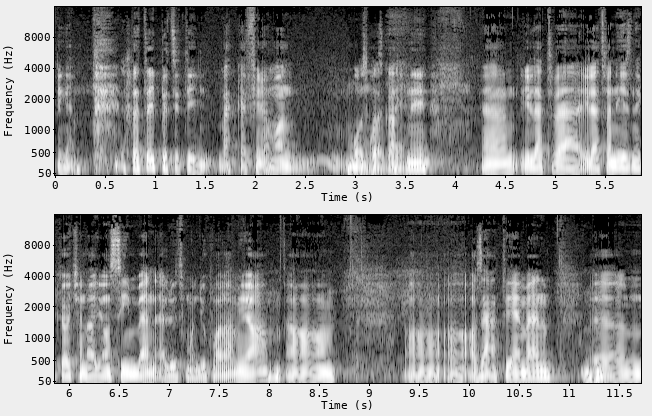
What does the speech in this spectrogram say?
igen. Tehát egy picit így meg kell finoman mozgatni. mozgatni illetve, illetve nézni kell, hogyha nagyon színben előtt mondjuk valami a, a, a, az ATM-en. Uh-huh.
